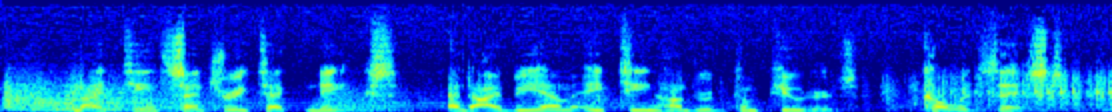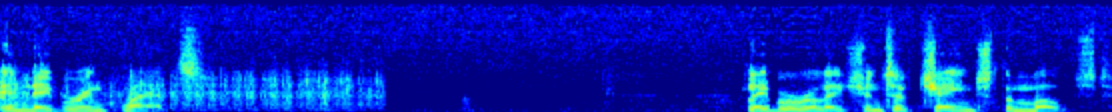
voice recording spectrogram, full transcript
19th century techniques and IBM 1800 computers coexist in neighboring plants. Labor relations have changed the most.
